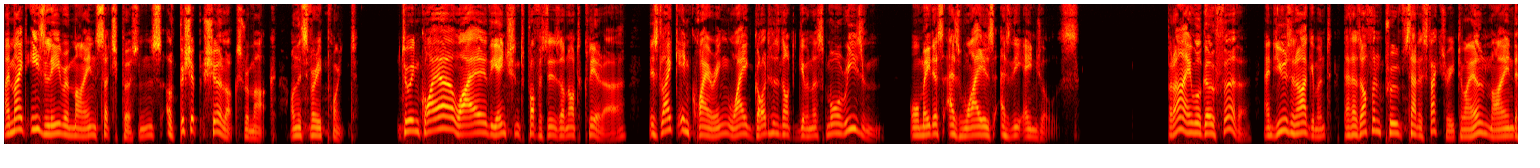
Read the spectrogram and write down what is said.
I might easily remind such persons of Bishop Sherlock's remark on this very point. To inquire why the ancient prophecies are not clearer is like inquiring why God has not given us more reason, or made us as wise as the angels. But I will go further and use an argument that has often proved satisfactory to my own mind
